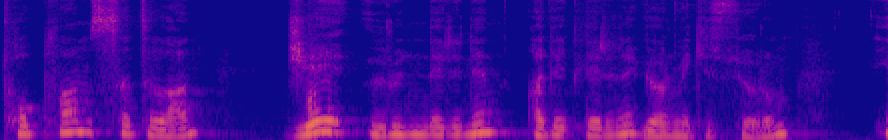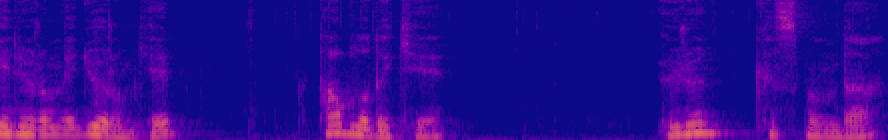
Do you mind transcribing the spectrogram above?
toplam satılan C ürünlerinin adetlerini görmek istiyorum. Geliyorum ve diyorum ki tablodaki ürün kısmında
